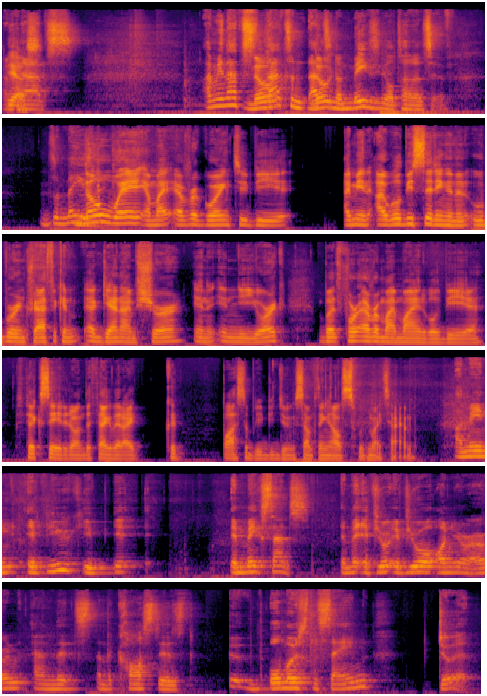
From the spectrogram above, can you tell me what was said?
I mean, Yes. that's. I mean, that's No- that's an that's no- an amazing alternative. It's amazing. no way am i ever going to be i mean i will be sitting in an uber in traffic and again i'm sure in in new york but forever my mind will be fixated on the fact that i could possibly be doing something else with my time I mean, if you if, it it makes sense. If you're if you're on your own and it's and the cost is almost the same, do it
